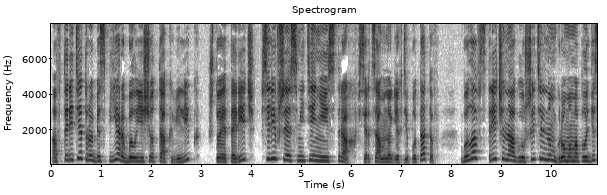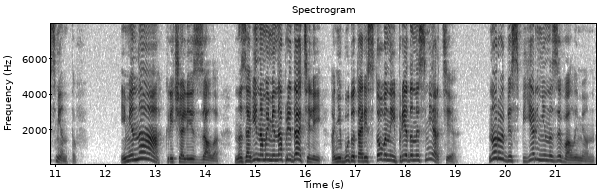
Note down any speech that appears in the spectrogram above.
Авторитет Робеспьера был еще так велик, что эта речь, вселившая смятение и страх в сердца многих депутатов, была встречена оглушительным громом аплодисментов. «Имена!» – кричали из зала. «Назови нам имена предателей! Они будут арестованы и преданы смерти!» Но Робеспьер не называл имен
